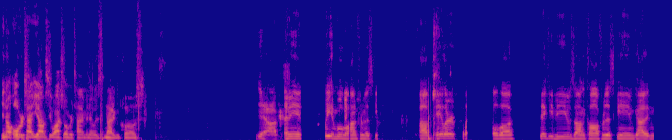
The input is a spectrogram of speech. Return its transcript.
you know overtime you obviously watch overtime and it was not even close. Yeah, I mean we can move on from this game. Uh, Baylor played Nova. Dickie V was on the call for this game, got a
